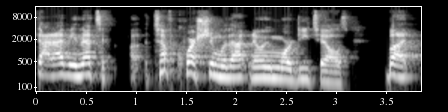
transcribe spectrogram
God, I mean, that's a, a tough question without knowing more details. But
